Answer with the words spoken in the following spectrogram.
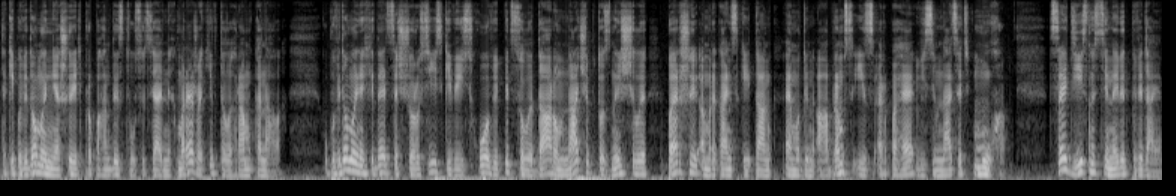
Такі повідомлення ширять пропагандисти у соціальних мережах і в телеграм-каналах. У повідомленнях йдеться, що російські військові під Солидаром, начебто, знищили перший американський танк М1 Абрамс із РПГ 18 Муха. Це дійсності не відповідає.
